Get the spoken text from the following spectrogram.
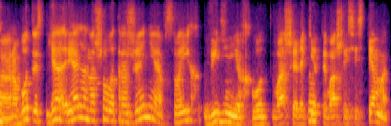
работает. Я реально нашел отражение в своих видениях вот вашей ракеты, вашей системы.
